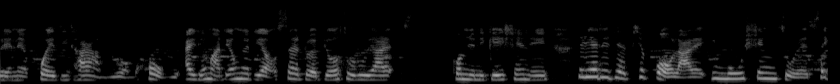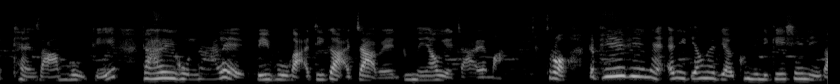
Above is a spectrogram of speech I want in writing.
တည်းနဲ့ဖွဲ့စည်းထားတာမျိုးတော့မဟုတ်ဘူးအဲ့ဒီမှာတယောက်နဲ့တယောက်ဆက်တွဲပြောဆိုလို့ရတဲ့ communication တွေလျှက်တစ်ပြက်ဖြစ်ပေါ်လာတဲ့ emotion ဆိုတဲ့စိတ်ခံစားမှုတွေဒါတွေကိုနားလည်ပေးဖို့ကအဓိကအကြပဲလူနှစ်ယောက်ရဲ့ကြားထဲမှာဆိုတော့တဖြည်းဖြည်းနဲ့အဲ့ဒီတယောက်နဲ့တယောက် communication တွေက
